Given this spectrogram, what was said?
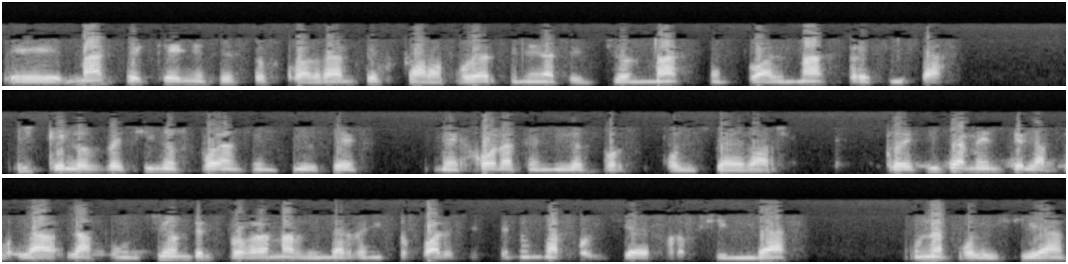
eh, más pequeños estos cuadrantes para poder tener atención más puntual, más precisa y que los vecinos puedan sentirse mejor atendidos por su policía de barrio. Precisamente la, función del programa Blindar Benito Juárez es tener una policía de proximidad, una policía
